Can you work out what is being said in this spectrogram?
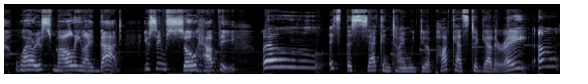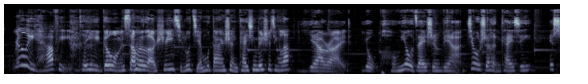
Why are you smiling like that? You seem so happy. Well, it's the second time we do a podcast together, right? I'm really happy. 可以跟我们三位老师一起录节目，当然是很开心的事情啦。 Yeah, right. 有朋友在身边啊，就是很开心。It's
